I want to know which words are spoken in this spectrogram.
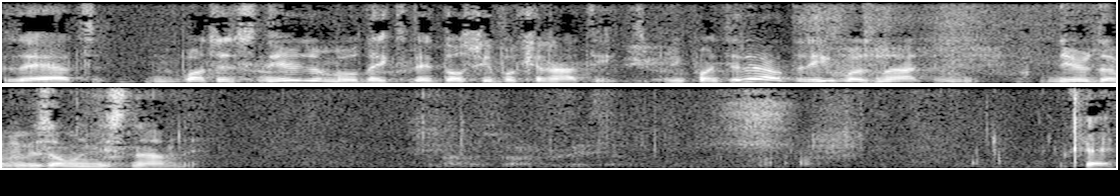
that once it's near them, they, those people cannot eat. But he pointed out that he was not near them; he was only nisnamne. Okay.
